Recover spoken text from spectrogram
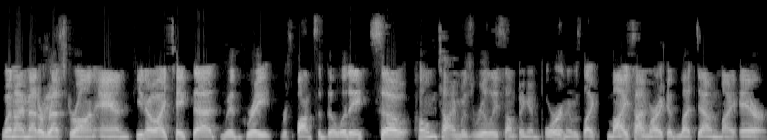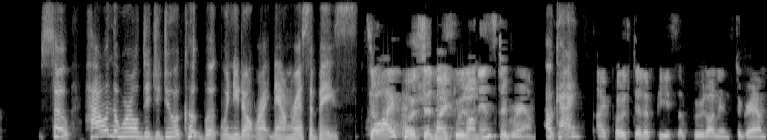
when I'm at a restaurant. And, you know, I take that with great responsibility. So home time was really something important. It was like my time where I could let down my hair. so, how in the world did you do a cookbook when you don't write down recipes? So I posted my food on Instagram. Okay. I posted a piece of food on Instagram.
